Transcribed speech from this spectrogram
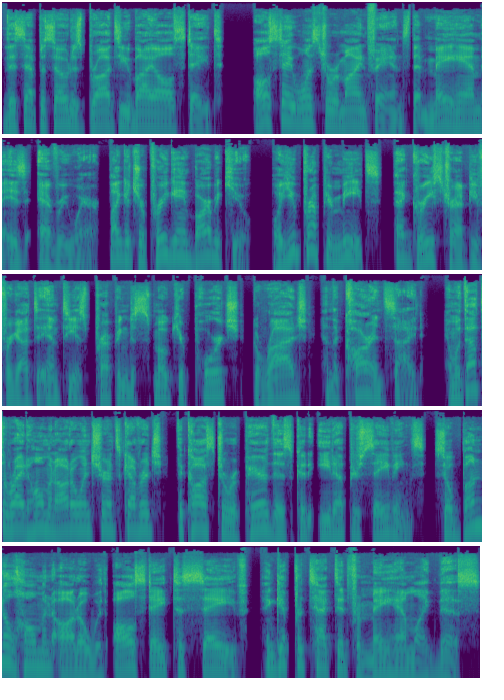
This episode is brought to you by Allstate. Allstate wants to remind fans that mayhem is everywhere, like at your pregame barbecue. While you prep your meats, that grease trap you forgot to empty is prepping to smoke your porch, garage, and the car inside. And without the right home and auto insurance coverage, the cost to repair this could eat up your savings. So bundle home and auto with Allstate to save and get protected from mayhem like this.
